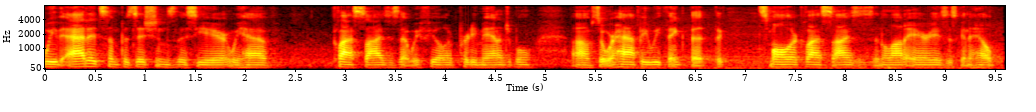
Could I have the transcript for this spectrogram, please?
We've added some positions this year. We have class sizes that we feel are pretty manageable. Um, so we're happy. We think that the smaller class sizes in a lot of areas is going to help.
